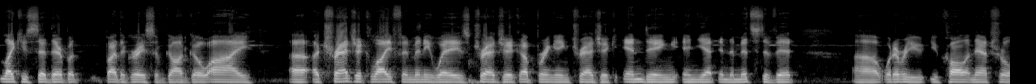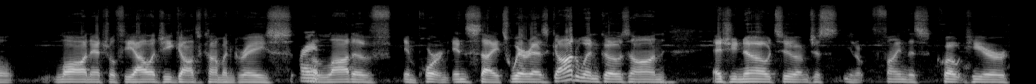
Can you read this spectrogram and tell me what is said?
like you said there, but by the grace of God go I. Uh, a tragic life in many ways, tragic upbringing, tragic ending, and yet in the midst of it, uh, whatever you, you call it, natural law, natural theology, God's common grace, right. a lot of important insights. Whereas Godwin goes on as you know, too, I'm just, you know, find this quote here.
